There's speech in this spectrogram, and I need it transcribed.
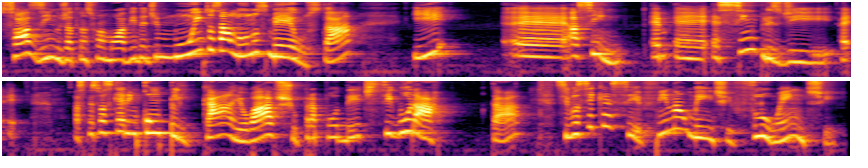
sozinho, já transformou a vida de muitos alunos meus, tá? E, é, assim, é, é, é, simples de. É, é as pessoas querem complicar, eu acho, para poder te segurar, tá? Se você quer ser finalmente fluente,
